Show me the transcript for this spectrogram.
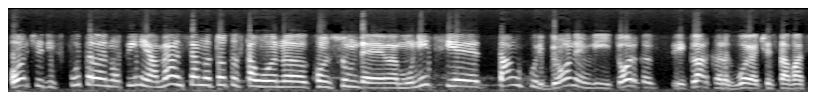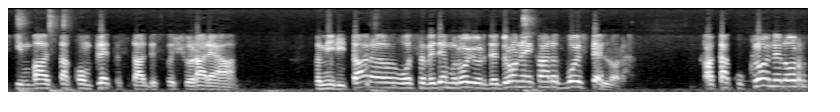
orice dispută, în opinia mea, înseamnă tot ăsta un uh, consum de muniție, tancuri, drone în viitor, că e clar că războiul acesta va schimba asta complet, asta desfășurarea militară. O să vedem roiuri de drone ca în războiul stelor. Atacul clonelor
